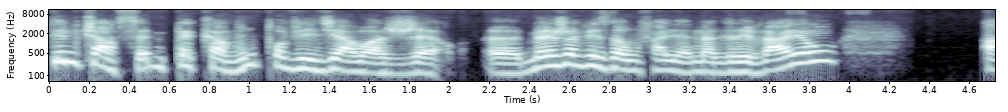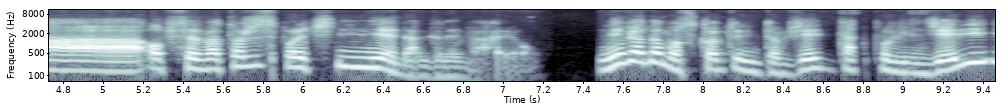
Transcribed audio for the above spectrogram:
Tymczasem PKW powiedziała, że e, mężowie zaufania nagrywają, a obserwatorzy społeczni nie nagrywają. Nie wiadomo skąd oni to wzięli, tak powiedzieli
